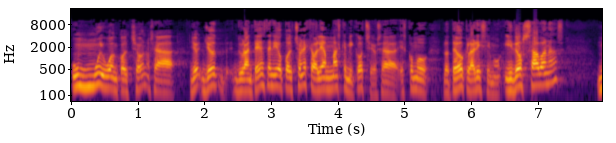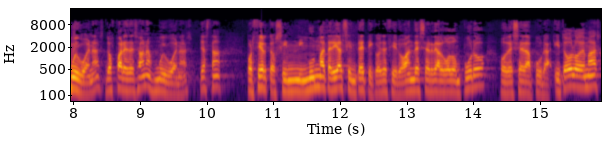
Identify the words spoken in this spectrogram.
un muy buen colchón. O sea, yo, yo, durante años he tenido colchones que valían más que mi coche. O sea, es como, lo tengo clarísimo. Y dos sábanas muy buenas, dos pares de sábanas muy buenas. Ya está. Por cierto, sin ningún material sintético, es decir, o han de ser de algodón puro o de seda pura. Y todo lo demás,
